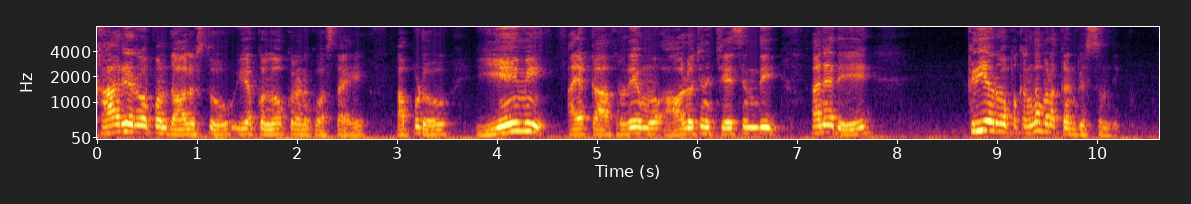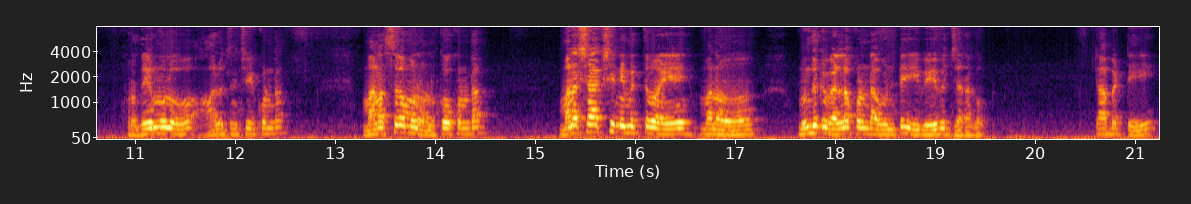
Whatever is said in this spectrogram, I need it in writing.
కార్యరూపం దాలుస్తూ ఈ యొక్క లోకంలోనికి వస్తాయి. అప్పుడు ఏమి ఆ యొక్క హృదయము ఆలోచన చేసింది అనేది క్రియారూపకంగా మనకు కనిపిస్తుంది. హృదయములో ఆలోచన చేయకుండా మనసులో మనం అనుకోకుండా మనసాక్షి నిమిత్తమై మనం ముందుకు వెళ్ళకుండా ఉంటే ఇవేవి జరగవు. కాబట్టి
